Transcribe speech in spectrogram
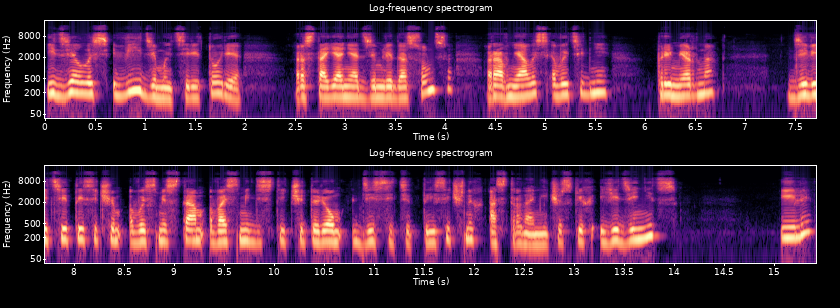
и делалась видимой территория, расстояние от Земли до Солнца равнялось в эти дни примерно 9884 десятитысячных астрономических единиц или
